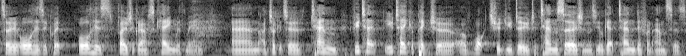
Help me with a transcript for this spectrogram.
so all his equip, all his photographs came with me and I took it to 10. If you, te- you take a picture of what should you do to 10 surgeons, you'll get 10 different answers.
